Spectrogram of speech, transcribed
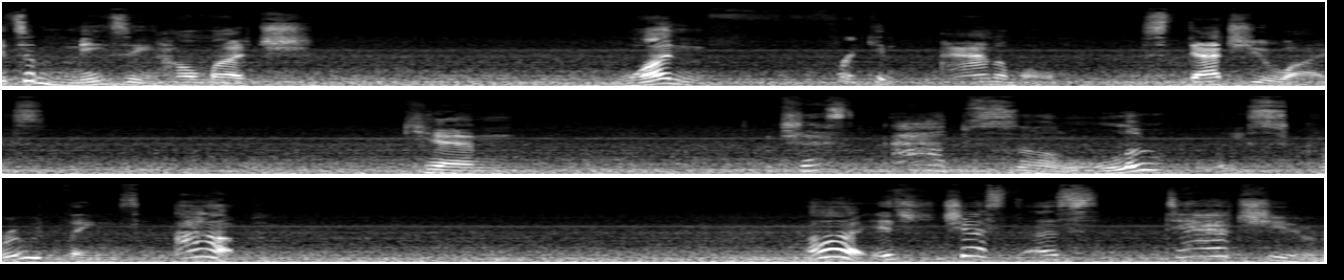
it's amazing how much one freaking animal, statue wise, can just absolutely screw things up. Ah, it's just a statue.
